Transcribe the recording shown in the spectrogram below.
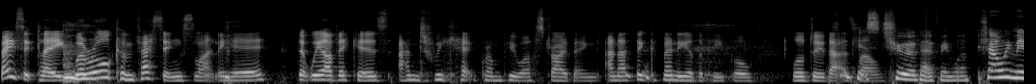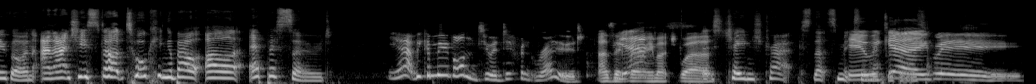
basically we're all confessing slightly here that we are vicars and we get grumpy whilst driving, and I think many other people will do that I think as well. it's true of everyone. Shall we move on and actually start talking about our episode? Yeah, we can move on to a different road, as it very much were. Let's change tracks. That's mixing Here we metaphors. go. Whee!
